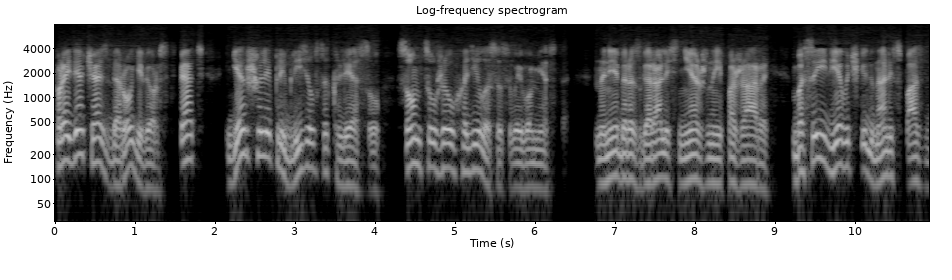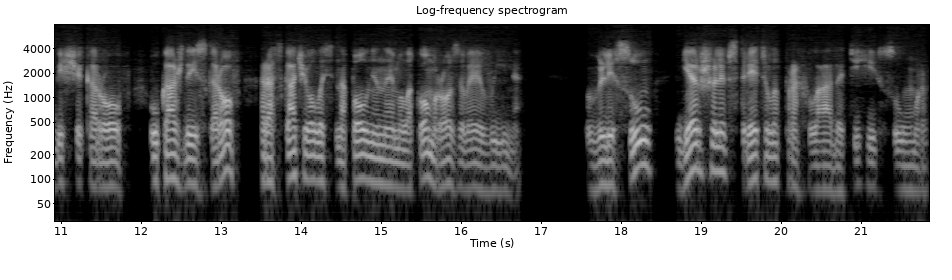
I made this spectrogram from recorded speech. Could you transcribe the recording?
Пройдя часть дороги верст пять, Гершели приблизился к лесу. Солнце уже уходило со своего места. На небе разгорались нежные пожары. Босые девочки гнали с пастбища коров. У каждой из коров раскачивалось наполненное молоком розовое вымя. В лесу Гершеля встретила прохлада, тихий сумрак.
